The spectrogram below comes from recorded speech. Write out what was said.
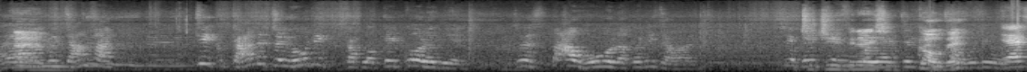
系啊，佢斩晒，即系佢拣得最好啲及落嘅歌里边，所以包好㗎啦，嗰啲就系。即系俾经句啊，最紧要嗰啲喎。 Yes.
